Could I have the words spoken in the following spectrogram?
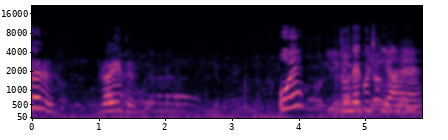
कर रोहित ओए, तूने कुछ किया है।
